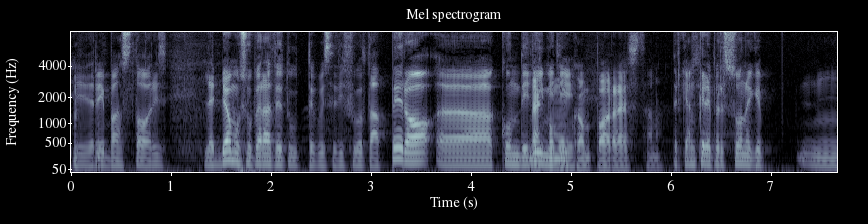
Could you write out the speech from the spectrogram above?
i Ray-Ban Stories. Le abbiamo superate tutte queste difficoltà, però eh, con dei Beh, limiti. comunque un po' restano. Perché anche Sì. le persone che mh,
